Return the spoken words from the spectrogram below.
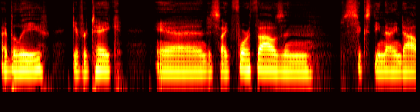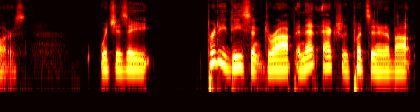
I believe, give or take, and it's like four thousand sixty nine dollars, which is a pretty decent drop, and that actually puts it in about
